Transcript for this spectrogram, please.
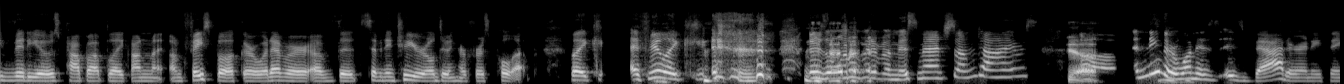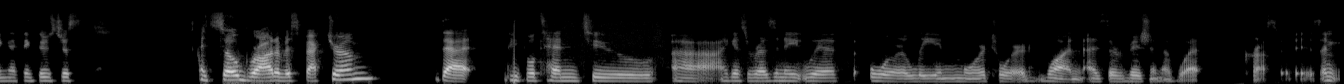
videos pop up like on my on Facebook or whatever of the 72 year old doing her first pull up. Like I feel like there's a little bit of a mismatch sometimes. Yeah. Um, and neither mm-hmm. one is is bad or anything. I think there's just it's so broad of a spectrum that people tend to uh, I guess resonate with or lean more toward one as their vision of what CrossFit is. And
